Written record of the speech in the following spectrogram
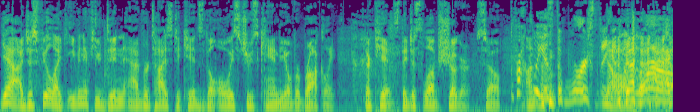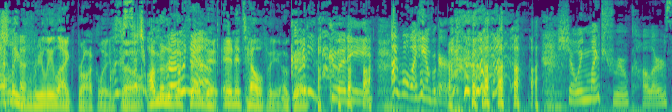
Yeah, I just feel like even if you didn't advertise to kids, they'll always choose candy over broccoli. They're kids. They just love sugar. So Broccoli is the worst thing no, in the world. I actually really like broccoli, so such a I'm going to defend it, and it's healthy. Okay. Goody goody. I want my hamburger. Showing my true colors.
